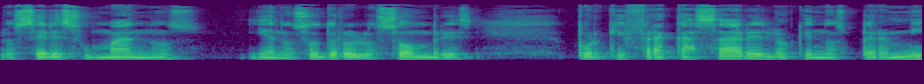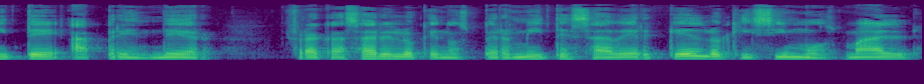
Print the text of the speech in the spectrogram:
los seres humanos, y a nosotros los hombres, porque fracasar es lo que nos permite aprender, fracasar es lo que nos permite saber qué es lo que hicimos mal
